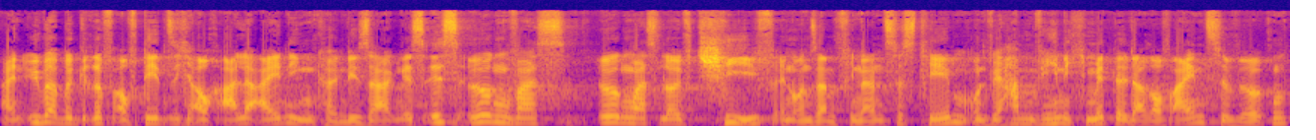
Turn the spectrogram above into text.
ein Überbegriff, auf den sich auch alle einigen können. Die sagen, es ist irgendwas, irgendwas läuft schief in unserem Finanzsystem und wir haben wenig Mittel darauf einzuwirken.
